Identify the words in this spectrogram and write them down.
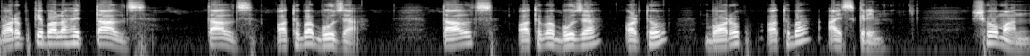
বরফকে বলা হয় তালস তালস অথবা বুজা। তালস অথবা বুজা অর্থ বরফ অথবা আইসক্রিম। সমান,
